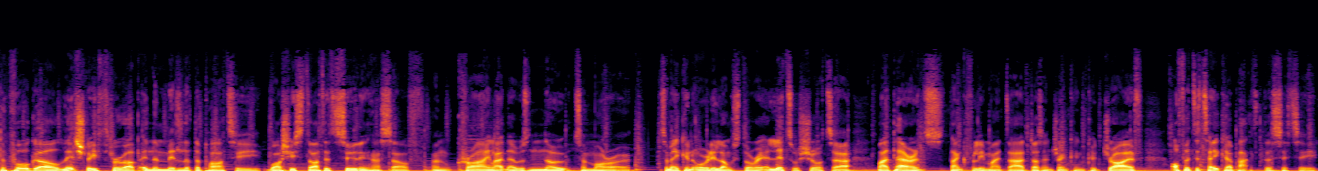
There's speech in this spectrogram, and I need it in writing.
The poor girl literally threw up in the middle of the party while she started soothing herself and crying like there was no tomorrow. To make an already long story a little shorter, my parents, thankfully my dad doesn't drink and could drive, offered to take her back to the city.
